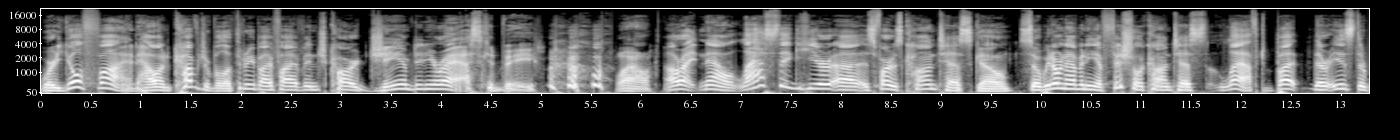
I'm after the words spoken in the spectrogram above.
where you'll find how uncomfortable a 3x5 inch card jammed in your ass can be. wow. All right. Now, last thing here, uh, as far as contests go. So we don't have any official contests left, but there is the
